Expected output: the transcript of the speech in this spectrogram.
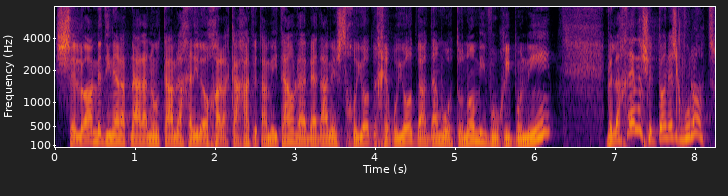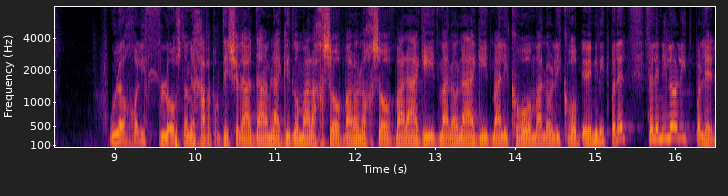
שלא המדינה נתנה לנו אותם, לכן היא לא יכולה לקחת אותם מאיתנו, לאדם יש זכויות וחירויות, והאדם הוא אוטונומי והוא ריבוני, ולכן לשלטון יש גבולות. הוא לא יכול לפלוש למרחב הפרטי של האדם, להגיד לו מה לחשוב, מה לא לחשוב, מה להגיד, מה לא להגיד, מה לקרוא, מה לא לקרוא, למי להתפלל ולמי לא להתפלל.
